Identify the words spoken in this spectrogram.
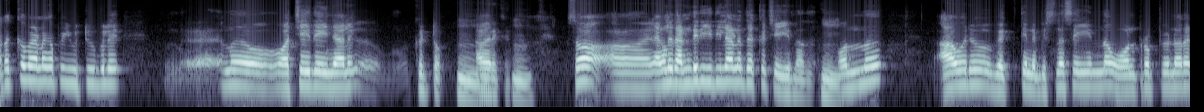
അതൊക്കെ വേണമെങ്കിൽ ഇപ്പൊ യൂട്യൂബിൽ വാച്ച് ചെയ്ത് കഴിഞ്ഞാൽ കിട്ടും അവർക്ക്. സോ ഞങ്ങൾ രണ്ട് രീതിയിലാണ് ഇതൊക്കെ ചെയ്യുന്നത്. ഒന്ന് ആ ഒരു വ്യക്തിനെ ബിസിനസ് ചെയ്യുന്ന ഓൺട്രപ്രീനറെ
